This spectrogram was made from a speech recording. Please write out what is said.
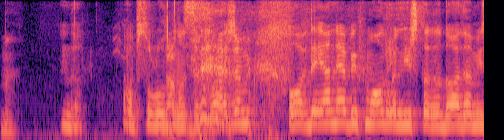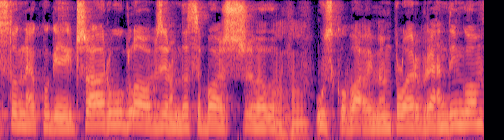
Ne. Da. Apsolutno da. se slažem. Ovde ja ne bih mogla ništa da dodam iz tog nekog HR ugla, obzirom da se baš uh, -huh. usko bavim employer brandingom,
